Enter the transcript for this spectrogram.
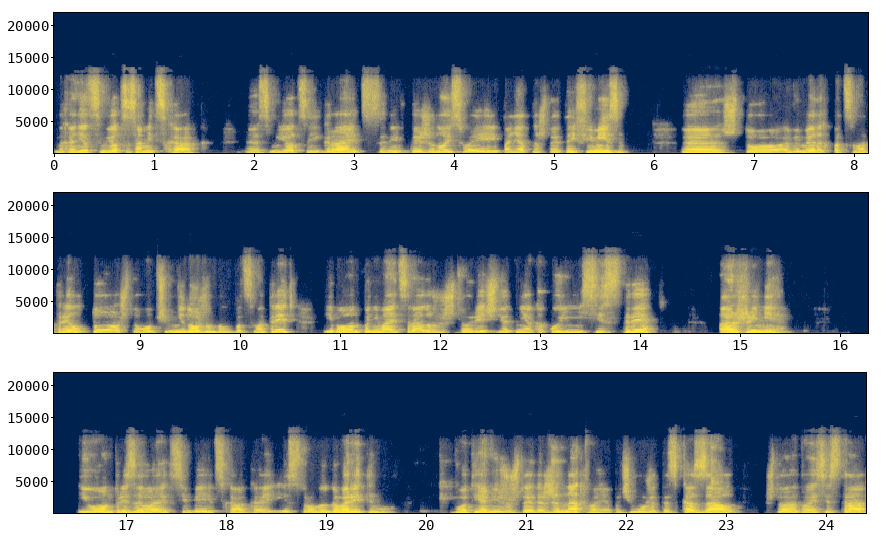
Наконец, смеется сам Ицхак Э, смеется, играет с Ривкой женой своей, понятно, что это эфемизм э, что Авимелех подсмотрел то, что, в общем, не должен был подсмотреть, ибо он понимает сразу же, что речь идет ни о какой не сестре, а о жене. И он призывает к себе Ицхака и строго говорит ему, вот я вижу, что это жена твоя, почему же ты сказал, что она твоя сестра?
